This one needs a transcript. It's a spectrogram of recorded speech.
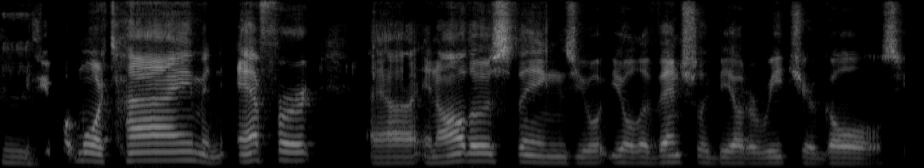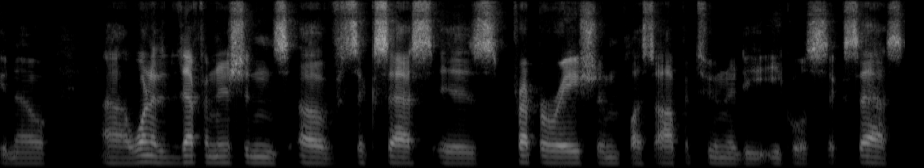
hmm. if you put more time and effort uh, and all those things, you'll you'll eventually be able to reach your goals. You know, uh, one of the definitions of success is preparation plus opportunity equals success.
